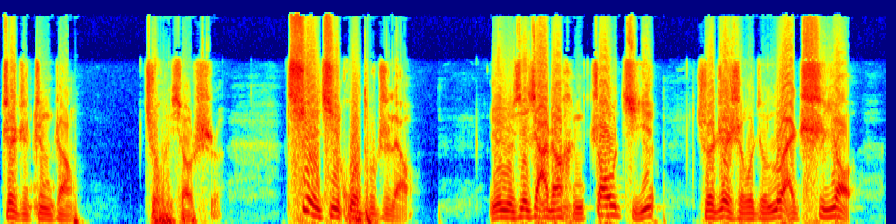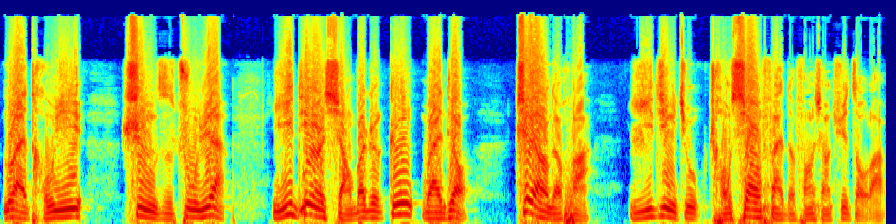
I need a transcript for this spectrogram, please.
这种症状就会消失。切忌过度治疗，因为有些家长很着急，说这时候就乱吃药、乱投医，甚至住院，一定要想把这根剜掉。这样的话，一定就朝相反的方向去走了。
